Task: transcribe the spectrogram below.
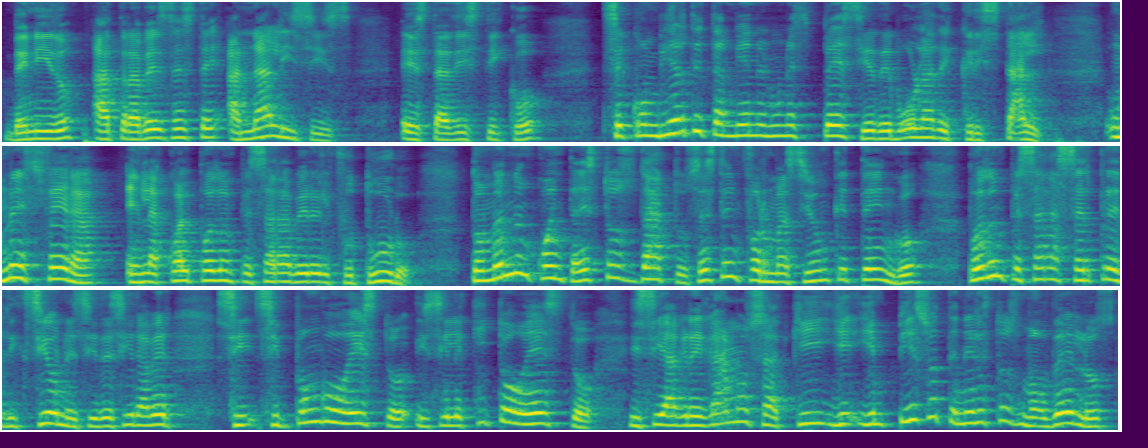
venido a través de este análisis estadístico, se convierte también en una especie de bola de cristal, una esfera en la cual puedo empezar a ver el futuro. Tomando en cuenta estos datos, esta información que tengo, puedo empezar a hacer predicciones y decir, a ver, si, si pongo esto y si le quito esto y si agregamos aquí y, y empiezo a tener estos modelos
